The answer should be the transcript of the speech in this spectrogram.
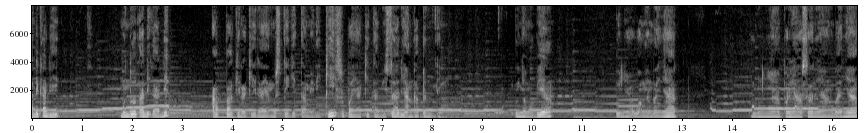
Adik-adik, menurut adik-adik, apa kira-kira yang mesti kita miliki supaya kita bisa dianggap penting? Punya mobil, punya uang yang banyak, punya perhiasan yang banyak,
